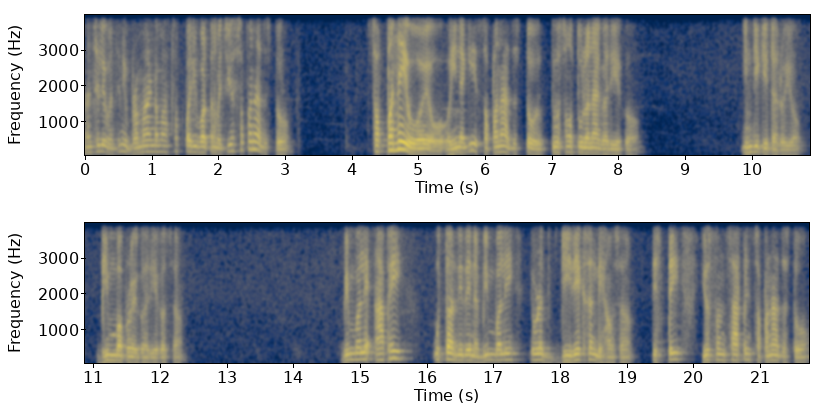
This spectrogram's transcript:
मान्छेले भन्छ नि ब्रह्माण्डमा सब परिवर्तन भएछ। यो सपना जस्तो सपनै हो होइन कि? सपना जस्तो त्योसँग तुलना गरिएको हो। इन्डिकेटर हो यो। बिम्ब प्रयोग गरिएको छ। बिम्बले आफै उत्तर दिँदैन। बिम्बले एउटा डिरेक्सन देखाउँछ। त्यस्तै यो संसार पनि सपना जस्तो हो।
